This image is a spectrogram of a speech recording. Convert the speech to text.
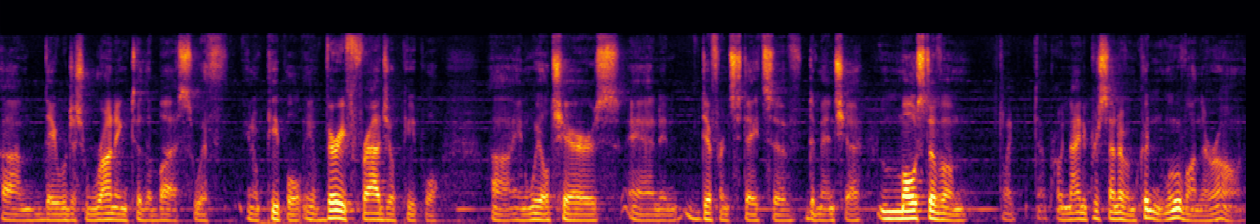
um, they were just running to the bus with you know, people, you know, very fragile people. Uh, in wheelchairs and in different states of dementia. Most of them, like probably 90% of them, couldn't move on their own.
